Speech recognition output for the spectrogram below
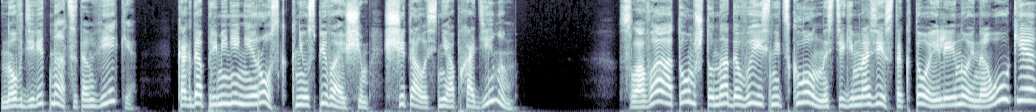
Но в XIX веке, когда применение роск к неуспевающим считалось необходимым, слова о том, что надо выяснить склонности гимназиста к той или иной науке,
